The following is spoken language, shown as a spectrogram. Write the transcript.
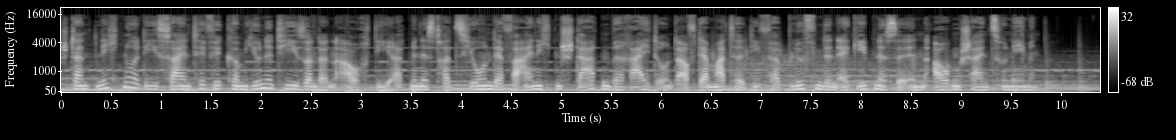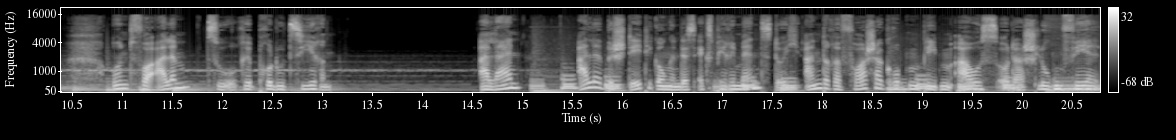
stand nicht nur die Scientific Community, sondern auch die Administration der Vereinigten Staaten bereit und auf der Matte die verblüffenden Ergebnisse in Augenschein zu nehmen. Und vor allem zu reproduzieren. Allein alle Bestätigungen des Experiments durch andere Forschergruppen blieben aus oder schlugen fehl.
